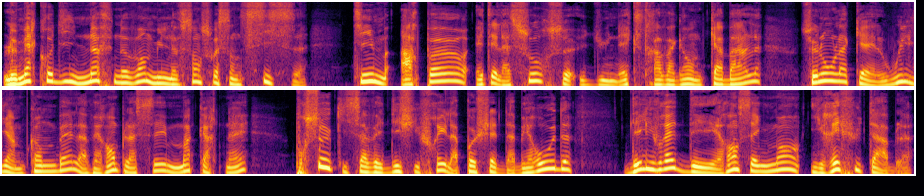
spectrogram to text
le mercredi 9 novembre 1966. Tim Harper était la source d'une extravagante cabale selon laquelle William Campbell avait remplacé McCartney, pour ceux qui savaient déchiffrer la pochette d'Abbey délivrait des renseignements irréfutables.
